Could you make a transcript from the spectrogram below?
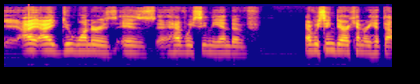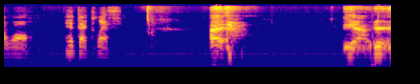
I I do wonder is is have we seen the end of have we seen Derrick Henry hit that wall, hit that cliff? I, yeah, you're.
